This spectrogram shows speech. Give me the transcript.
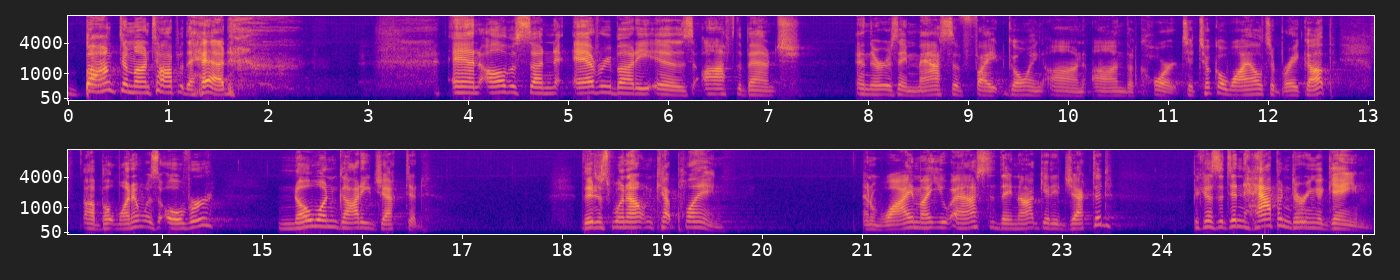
bonked him on top of the head. and all of a sudden, everybody is off the bench and there is a massive fight going on on the court. It took a while to break up, uh, but when it was over, no one got ejected. They just went out and kept playing. And why, might you ask, did they not get ejected? Because it didn't happen during a game,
